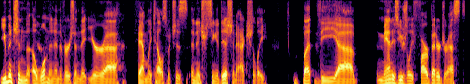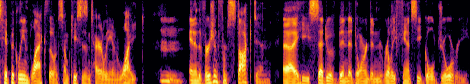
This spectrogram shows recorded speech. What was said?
You mentioned a yeah. woman in the version that you're uh, family tells, which is an interesting addition, actually. But the uh, man is usually far better dressed, typically in black, though in some cases entirely in white. Mm. And in the version from Stockton, uh, he's said to have been adorned in really fancy gold jewelry.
